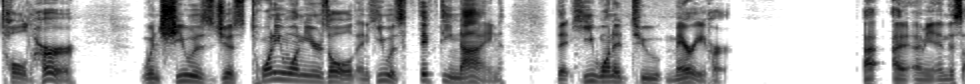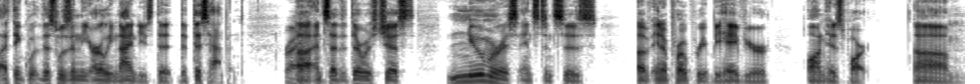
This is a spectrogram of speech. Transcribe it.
told her when she was just 21 years old and he was 59 that he wanted to marry her. I, I, I mean, and this I think this was in the early 90s that that this happened Right. uh, and said that there was just numerous instances of inappropriate behavior on his part. Um,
